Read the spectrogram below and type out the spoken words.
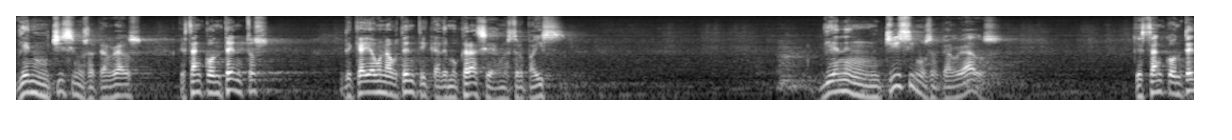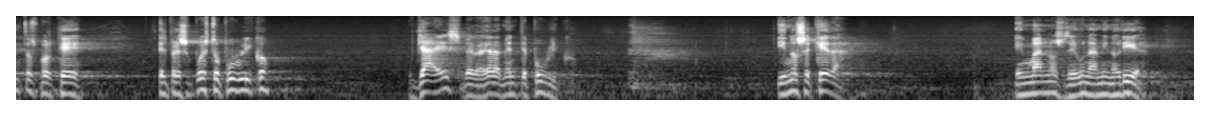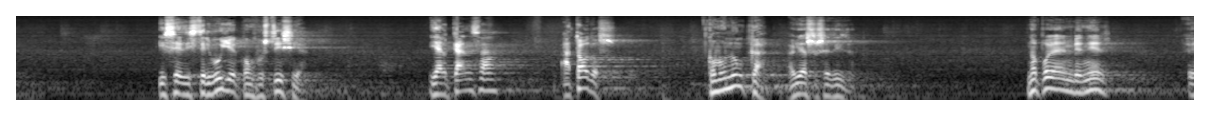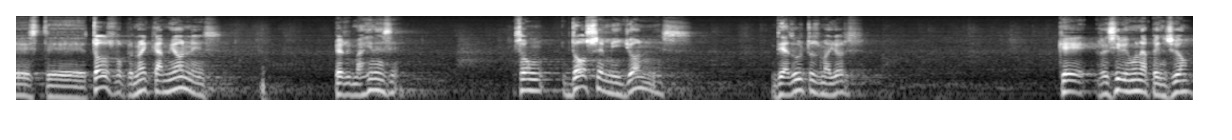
vienen muchísimos acarreados que están contentos de que haya una auténtica democracia en nuestro país. Vienen muchísimos acarreados que están contentos porque el presupuesto público ya es verdaderamente público y no se queda en manos de una minoría y se distribuye con justicia y alcanza a todos, como nunca había sucedido. No pueden venir este, todos porque no hay camiones, pero imagínense, son 12 millones de adultos mayores que reciben una pensión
